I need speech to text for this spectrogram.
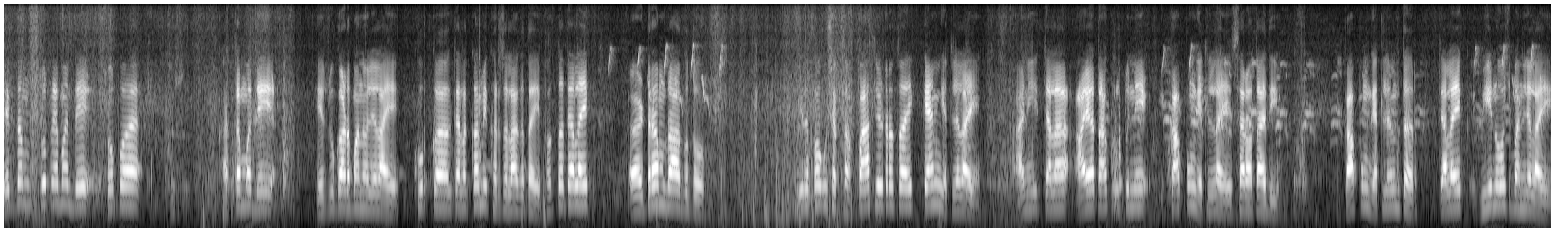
एकदम सोप्यामध्ये सोप्या खतामध्ये हे जुगाड बनवलेलं आहे. खूप क त्याला कमी खर्च लागत आहे. फक्त त्याला एक ड्रम लागतो. इथं बघू शकता पाच लिटरचा एक कॅन घेतलेला आहे. आणि त्याला आयात आकृतीने कापून घेतलेला आहे सर्वात आधी. कापून घेतल्यानंतर त्याला एक व्ही नोच बनलेला आहे.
